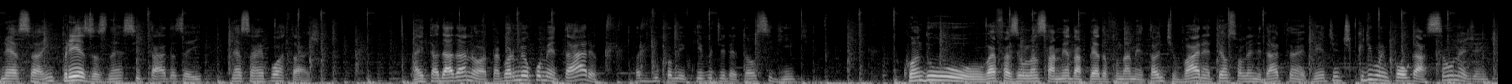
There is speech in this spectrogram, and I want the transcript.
nessa, empresas né, citadas aí nessa reportagem. Aí tá dada a nota. Agora meu comentário, pode vir comigo aqui, diretor, é o seguinte. Quando vai fazer o lançamento da pedra fundamental, a gente vai, né, tem uma solenidade, tem um evento, a gente cria uma empolgação, né, gente?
